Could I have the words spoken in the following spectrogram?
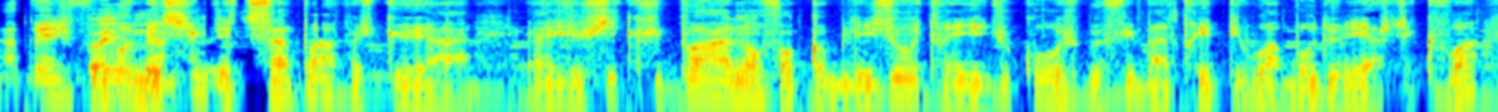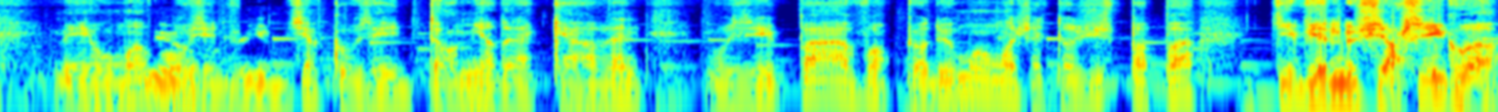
Ah ben, je vous Ouais. remercie, vous êtes sympa parce que euh, je sais que je suis pas un enfant comme les autres et du coup je me fais maltraiter ou abandonner à chaque fois. Mais au moins, bon, ouais. vous êtes venu me dire que vous allez dormir dans la caravane. Vous n'allez pas avoir peur de moi. Moi, j'attends juste papa qui vienne me chercher, quoi.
